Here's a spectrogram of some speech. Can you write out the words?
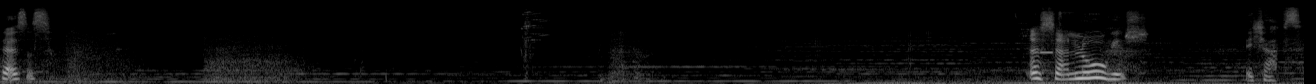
Da ist es. Ist ja logisch. Ich hab's.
